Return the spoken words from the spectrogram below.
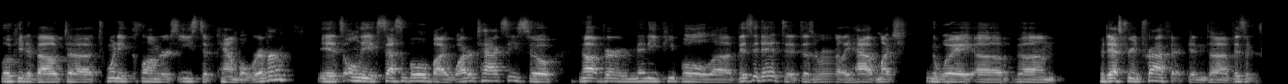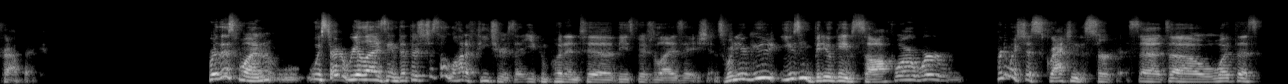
located about uh, 20 kilometers east of Campbell River. It's only accessible by water taxi, so not very many people visit it. It doesn't really have much in the way of um, pedestrian traffic and uh, visitor traffic. For this one, we started realizing that there's just a lot of features that you can put into these visualizations. When you're using video game software, we're pretty much just scratching the surface at uh, what this,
